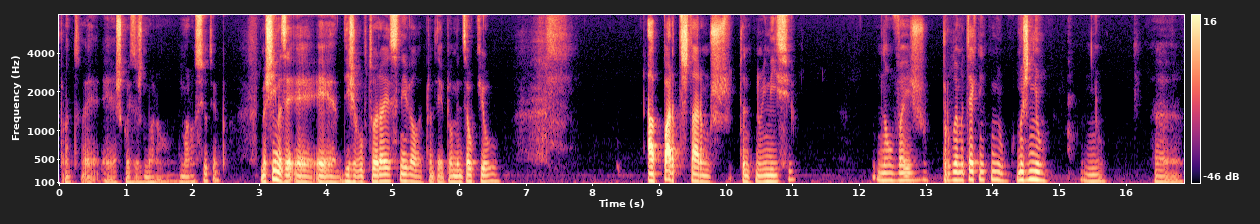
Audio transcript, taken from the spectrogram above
pronto, é, é, as coisas demoram, demoram o seu tempo. Mas sim, mas é, é, é disruptor a esse nível. Portanto, é, pelo menos é o que eu. À parte de estarmos, tanto no início, não vejo problema técnico nenhum. Mas nenhum. Nenhum. Uh,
